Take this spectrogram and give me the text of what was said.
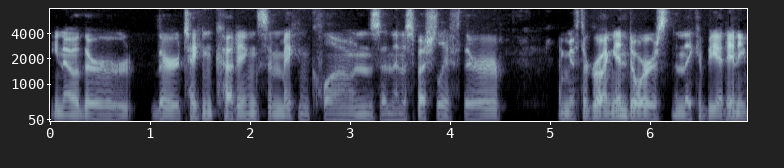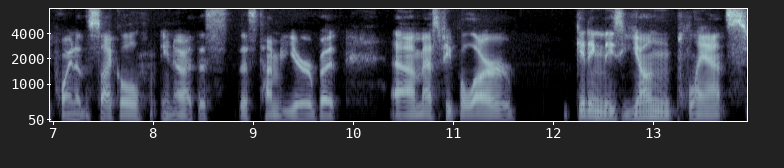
you know they're they're taking cuttings and making clones and then especially if they're i mean if they're growing indoors then they could be at any point of the cycle you know at this this time of year but um, as people are getting these young plants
